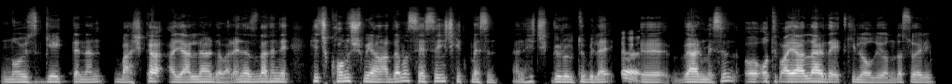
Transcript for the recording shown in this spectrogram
noise gate denen başka ayarlar da var. En azından hani hiç konuşmayan adamın sesi hiç gitmesin. Yani hiç gürültü bile evet. e, vermesin. O, o tip ayarlar da etkili oluyor onu da söyleyeyim.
